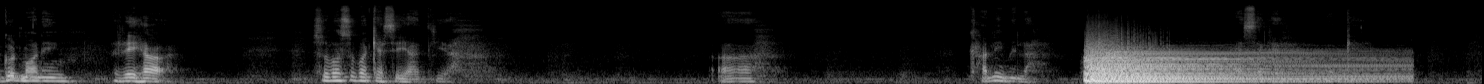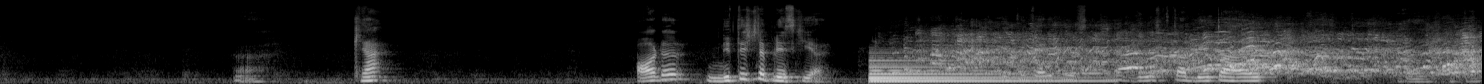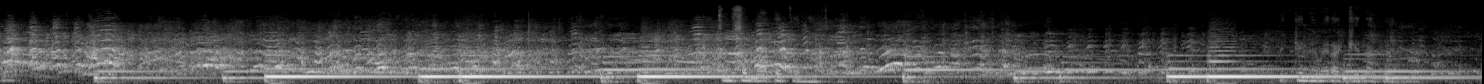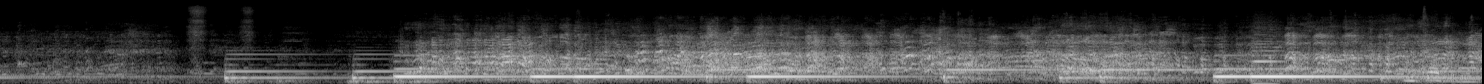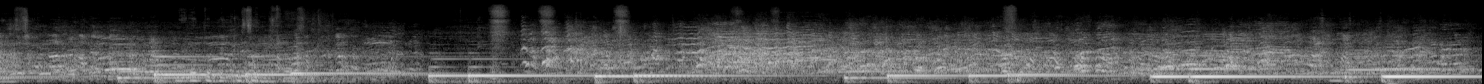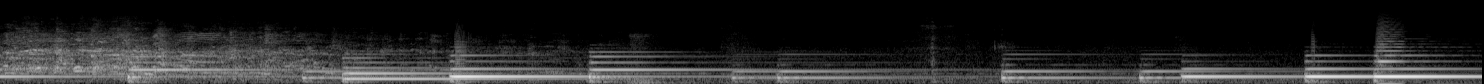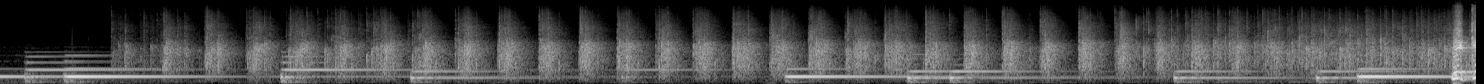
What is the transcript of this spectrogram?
गुड मॉर्निंग रेहा सुबह सुबह कैसे याद किया? आ, खाली मिला। ऐसा क्या? ओके। क्या? ऑर्डर नीतीश ने प्लेस किया। दोस्त का बेटा है। तुम सब नाटक कर रहे लेकिन ने मेरा अकेला कर दिया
